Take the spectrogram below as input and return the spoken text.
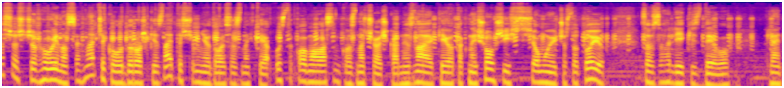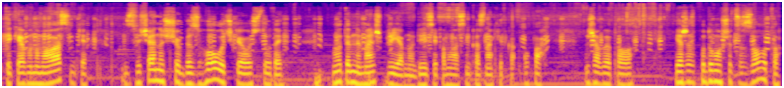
Ну що ж, черговий на сигнальчик у дорожки. Знаєте, що мені вдалося знайти? Ось такого малесенького значочка. Не знаю, який його так знайшов, 6-7 частотою. Це взагалі якесь диво. Гляньте, яке воно малесеньке. Звичайно, що без голочки ось тут. Ну, тим не менш приємно. Дивіться, яка малесенька знахідка. Опа, вже випало. Я вже подумав, що це золото.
